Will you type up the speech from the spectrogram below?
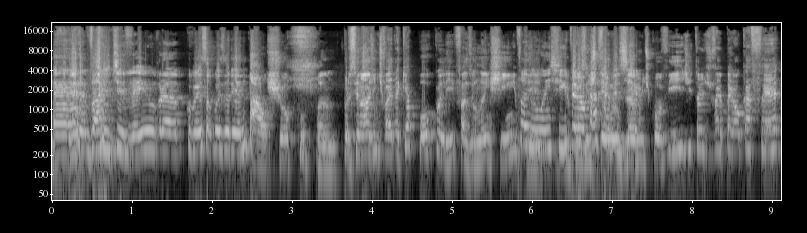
É, a gente veio pra comer essa coisa oriental. Chocupan. Por sinal, a gente vai daqui a pouco ali fazer um lanchinho. Fazer um lanchinho depois a gente tem um exame dia. de Covid, então a gente vai pegar o café.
